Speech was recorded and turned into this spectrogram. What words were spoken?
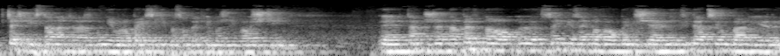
wcześniej w Stanach, teraz w Unii Europejskiej, bo są takie możliwości. E, Także na pewno e, w Sejmie zajmowałbym się likwidacją barier e,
